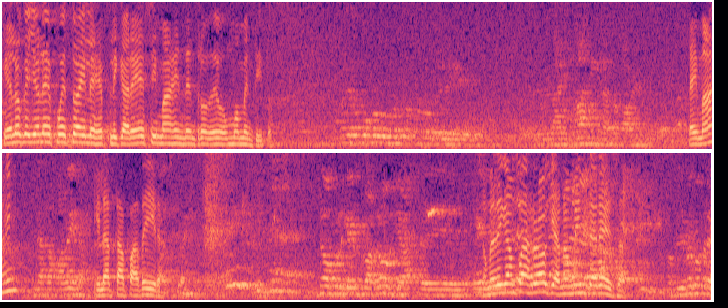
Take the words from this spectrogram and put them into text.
que es lo que yo les he puesto ahí, les explicaré esa imagen dentro de un momentito. la imagen y la tapadera. La imagen Y la tapadera. y la tapadera. No, porque en parroquia. Eh, No me digan parroquia, no me interesa. Yo me.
